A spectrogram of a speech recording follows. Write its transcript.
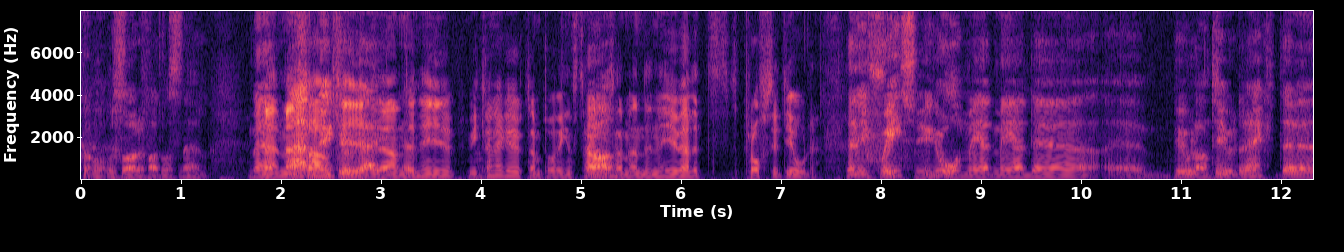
och, och sa det för att vara snäll. Men, men, nej, det är en kul samtidigt, grej. den, den är ju, vi kan lägga ut den på Instagram Ja. sen, men den är ju väldigt proffsigt gjord. Den är skitsnygg gjord med, med eh, eh, polaren tog direkt eh,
